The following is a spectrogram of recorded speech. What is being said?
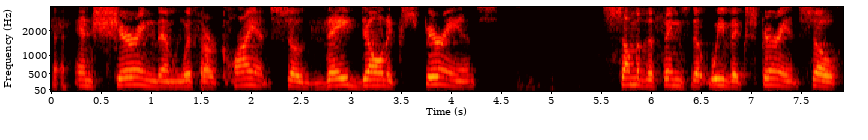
and sharing them with our clients so they don't experience some of the things that we've experienced. So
